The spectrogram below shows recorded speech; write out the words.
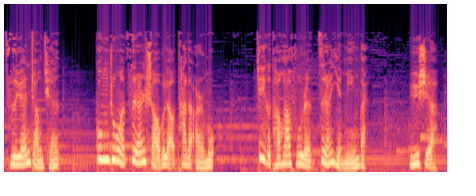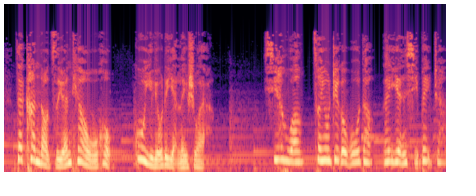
子元掌权，宫中啊自然少不了他的耳目，这个桃花夫人自然也明白，于是啊，在看到子元跳舞后。故意流着眼泪说：“呀，先王曾用这个舞蹈来演习备战，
